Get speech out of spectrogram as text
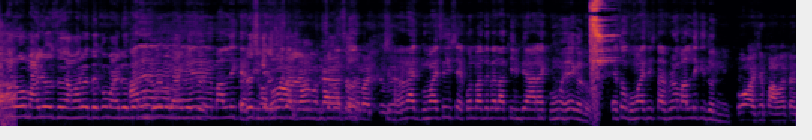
আমারও মারি হচ্ছে আমারও দেখো মারি হচ্ছে হয়ে মারলি রাত ঘুমাইছিস এখন বাজে বেলা তিনটে আর এক ঘুম হয়ে গেল। এ তো ঘুমাইছিস তারপরে মারলি কি জন্য ও আছে পাওয়া টান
